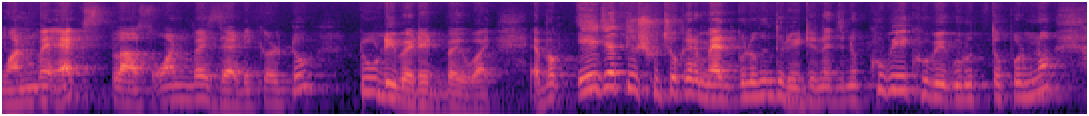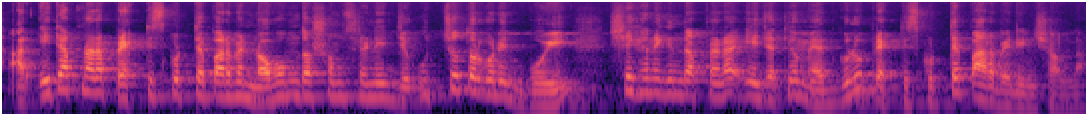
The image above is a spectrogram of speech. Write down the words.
one by X plus one by Z equal to two divided by Y এবং এই জাতীয় সূচকের ম্যাথগুলো কিন্তু রিটেনের জন্য খুবই খুবই গুরুত্বপূর্ণ। আর এটা আপনারা প্র্যাকটিস করতে পারবেন নবম, দশম শ্রেণির যে উচ্চতর গণিত বই, সেখানে কিন্তু আপনারা এই জাতীয় ম্যাথগুলো প্র্যাকটিস করতে পারবেন ইনশাল্লাহ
